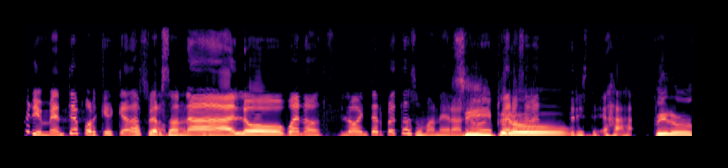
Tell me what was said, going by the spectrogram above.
deprimente porque cada persona lo, bueno, lo interpreta a su manera, ¿no? Sí, pero- se ve triste. Ajá. pero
